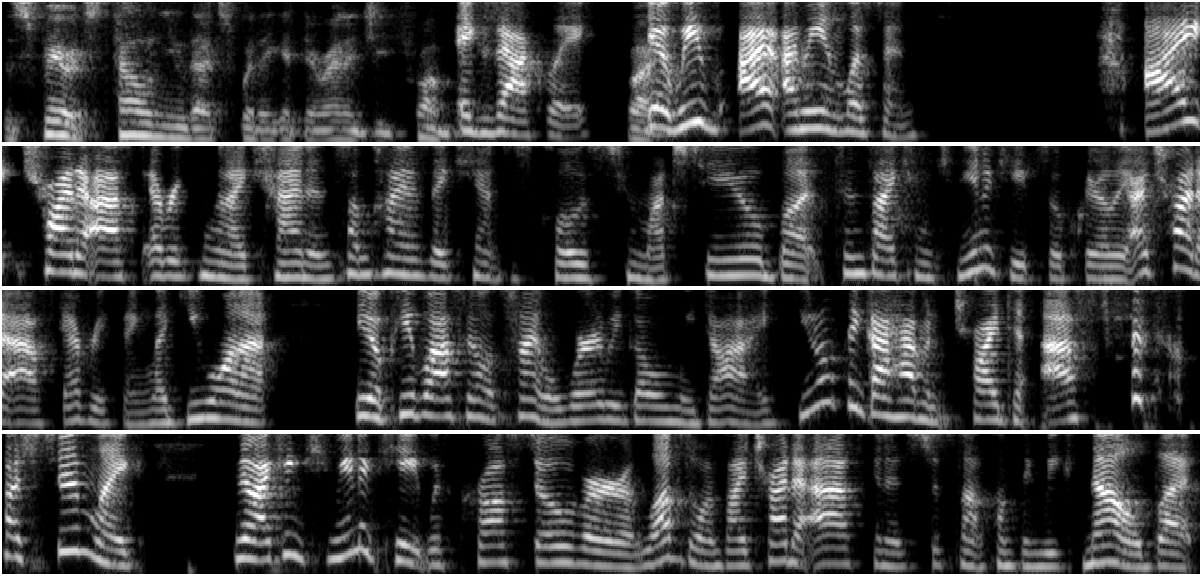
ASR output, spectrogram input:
the spirits telling you that's where they get their energy from. Exactly. Right. Yeah, we've I I mean, listen. I try to ask everything that I can and sometimes they can't disclose too much to you, but since I can communicate so clearly, I try to ask everything. Like you want to, you know, people ask me all the time, well, where do we go when we die? You don't think I haven't tried to ask that question? Like, you know, I can communicate with crossed over loved ones. I try to ask and it's just not something we can know, but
